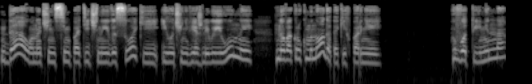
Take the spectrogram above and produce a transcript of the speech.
Да, он очень симпатичный и высокий, и очень вежливый и умный, но вокруг много таких парней». «Вот именно»,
